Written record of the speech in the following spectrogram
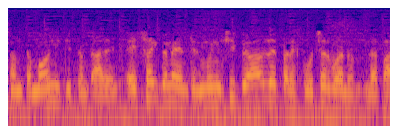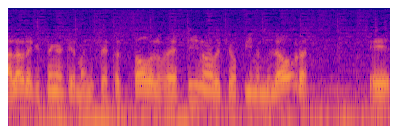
Santa Mónica y Santa Adel. Exactamente, el municipio habla para escuchar, bueno, la palabra que tengan que manifestar todos los vecinos, a ver qué opinan de la obra. Eh,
